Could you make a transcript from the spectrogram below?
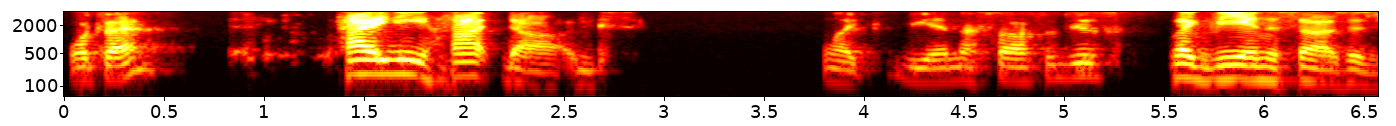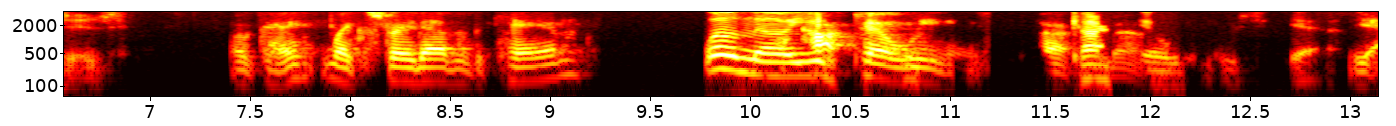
What's that? Tiny hot dogs. Like Vienna sausages? Like Vienna sausages. Okay, like straight out of the can. Well, no, you Cocktail weenies. about. cocktail wings, Yeah. Yeah.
